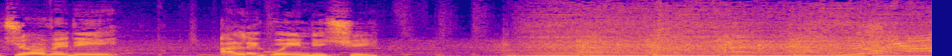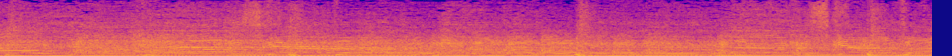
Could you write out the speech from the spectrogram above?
giovedì alle 15. Look out! Helter-skelter. Helter-skelter.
